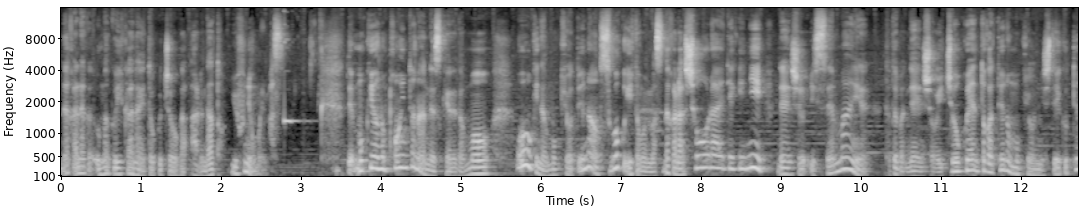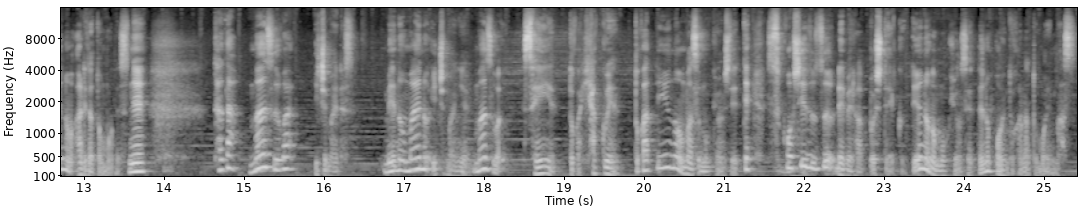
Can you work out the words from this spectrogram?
なかなかうまくいかない特徴があるなというふうに思います。で、目標のポイントなんですけれども、大きな目標っていうのはすごくいいと思います。だから将来的に年収1000万円、例えば年商1億円とかっていうのを目標にしていくっていうのはありだと思うんですね。ただ、まずは1万円です。目の前の1万円、まずは1000円とか100円とかっていうのをまず目標にしていって、少しずつレベルアップしていくっていうのが目標設定のポイントかなと思います。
